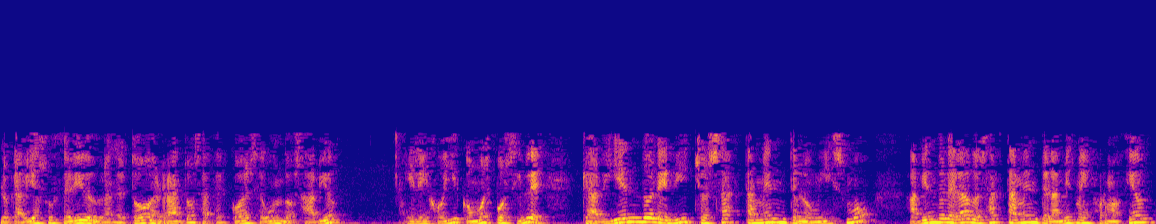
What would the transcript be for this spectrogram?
lo que había sucedido durante todo el rato se acercó al segundo sabio y le dijo, oye, ¿cómo es posible que habiéndole dicho exactamente lo mismo, habiéndole dado exactamente la misma información,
